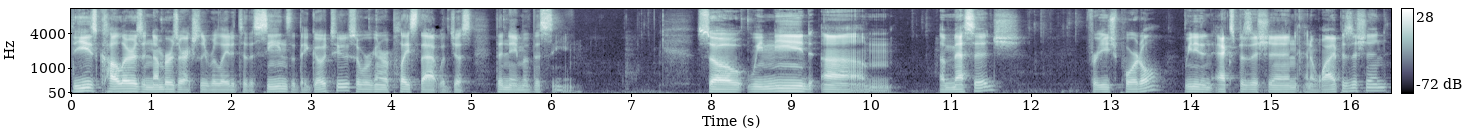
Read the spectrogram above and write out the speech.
These colors and numbers are actually related to the scenes that they go to. So we're going to replace that with just the name of the scene. So we need um, a message for each portal. We need an X position and a Y position.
